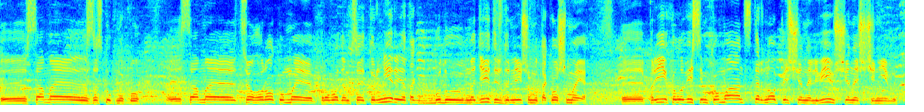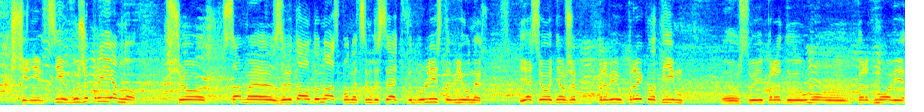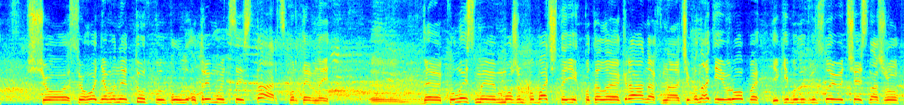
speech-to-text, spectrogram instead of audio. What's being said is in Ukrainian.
е, саме заступнику. Е, Саме цього року ми проводимо цей турнір. Я так буду надіятись, в дальнішому також ми. Е, Приїхало вісім команд з Тернопільщини, Львівщини, з Чернів- Чернівців. Дуже приємно, що саме завітало до нас понад 70 футболістів юних. Я сьогодні вже привів приклад їм е, в своїй передмові, що сьогодні вони тут отримують цей старт спортивний, де колись ми можемо побачити їх по телеекранах на чемпіонаті Європи, які будуть відстоювати честь нашого,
